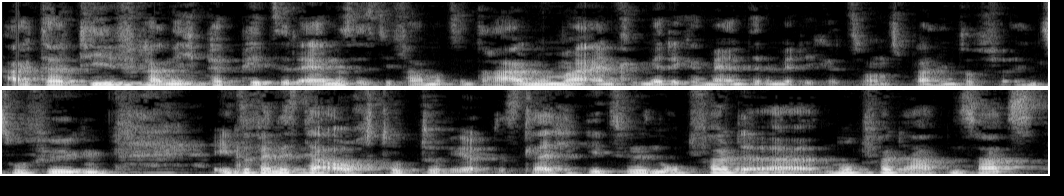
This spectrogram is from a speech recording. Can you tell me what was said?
Alternativ kann ich per PZN, das ist die Pharmazentralnummer, Einzelmedikamente in den Medikationsplan hinzufügen. Insofern ist der auch strukturiert. Das gleiche gilt für den Notfall, äh, Notfalldatensatz.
